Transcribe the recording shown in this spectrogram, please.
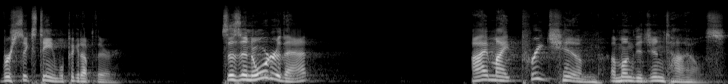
Verse 16, we'll pick it up there. Says, In order that I might preach him among the Gentiles,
